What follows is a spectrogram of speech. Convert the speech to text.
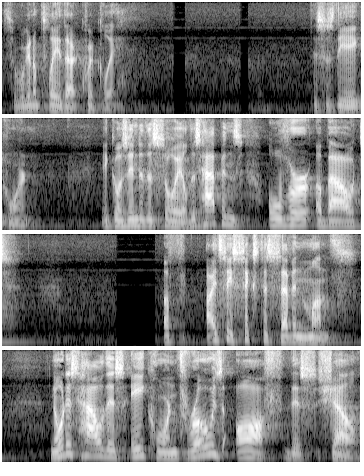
So we're going to play that quickly. This is the acorn. It goes into the soil. This happens over about I'd say six to seven months. Notice how this acorn throws off this shell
